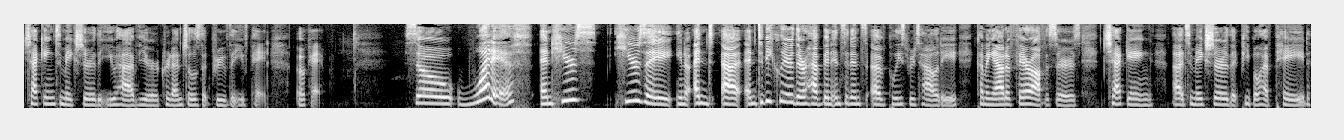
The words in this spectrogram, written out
checking to make sure that you have your credentials that prove that you've paid. Okay. So what if, and here's here's a you know and uh, and to be clear there have been incidents of police brutality coming out of fare officers checking uh, to make sure that people have paid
